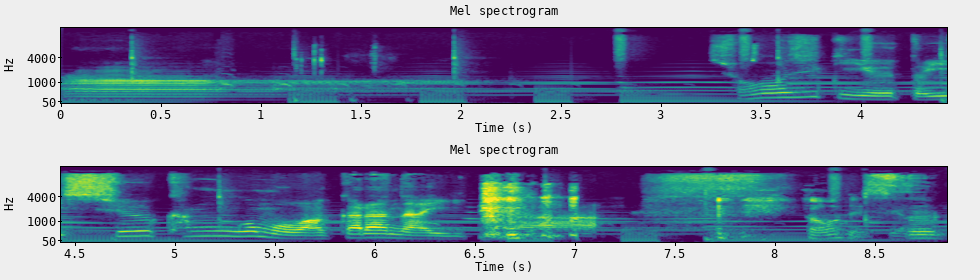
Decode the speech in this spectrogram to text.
あー正直言うと1週間後もわからないから、そうですすっよ、ね。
